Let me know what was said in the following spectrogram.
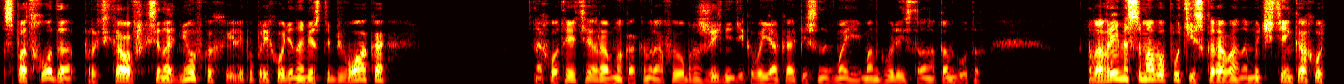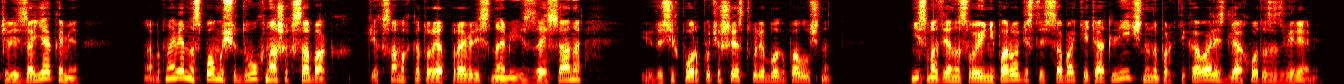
с подхода, практиковавшихся на дневках или по приходе на место бивуака, охоты эти, равно как нрав и образ жизни дикого яка, описаны в моей Монголии страна тангутов. Во время самого пути с каравана мы частенько охотились за яками, обыкновенно с помощью двух наших собак, тех самых, которые отправились с нами из Зайсана и до сих пор путешествовали благополучно. Несмотря на свою непородистость, собаки эти отлично напрактиковались для охоты за зверями.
